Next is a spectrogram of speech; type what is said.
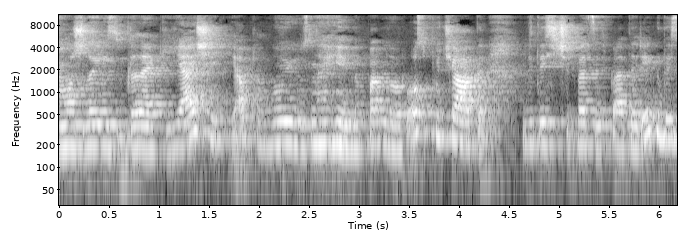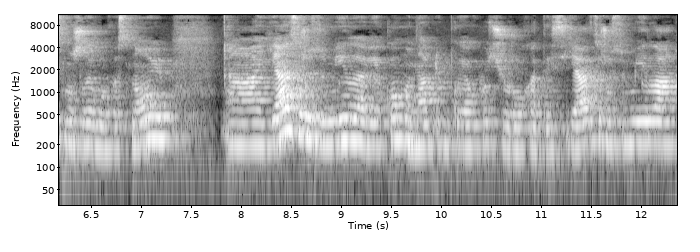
можливість в далекий ящик. Я планую з неї, напевно, розпочати 2025 рік, десь, можливо, весною. Я зрозуміла, в якому напрямку я хочу рухатись. Я зрозуміла,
